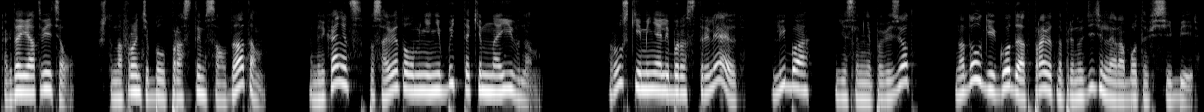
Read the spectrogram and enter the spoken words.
Когда я ответил, что на фронте был простым солдатом, американец посоветовал мне не быть таким наивным. Русские меня либо расстреляют, либо, если мне повезет, на долгие годы отправят на принудительные работы в Сибирь.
